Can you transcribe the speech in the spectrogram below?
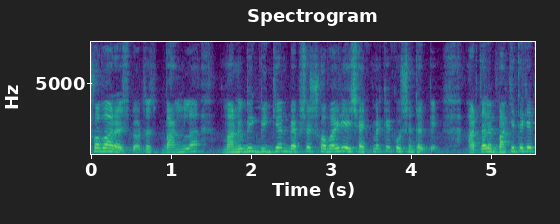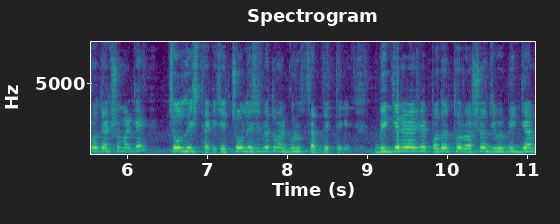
সবার আসবে। অর্থাৎ বাংলা মানবিক বিজ্ঞান ব্যবসা সবারই এই ষাট মার্কের কোশ্চেন থাকবে। আর তাহলে বাকি থেকে কত একশো মার্কে চল্লিশ থাকে। সেই চল্লিশ আসবে তোমার গ্রুপ সাবজেক্ট থেকে। বিজ্ঞানের আসবে পদার্থ, রসায়ন, জীববিজ্ঞান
